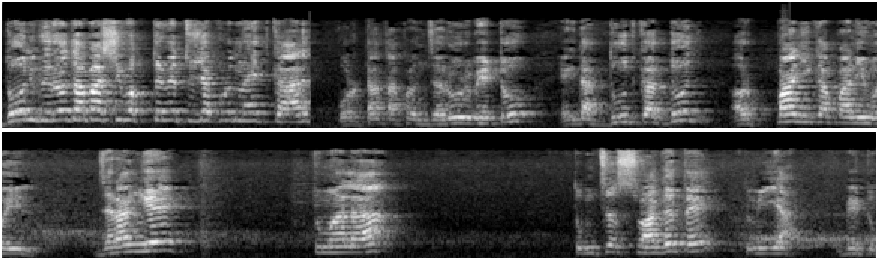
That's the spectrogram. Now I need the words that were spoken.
दोन विरोधाभासी वक्तव्य तुझ्याकडून नाहीत का? कोर्टात आपण जरूर भेटू. एकदा दूध का दूध और पाणी का पाणी होईल. जरांगे तुम्हाला तुमचं स्वागत आहे. तुम्ही या भेटू.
